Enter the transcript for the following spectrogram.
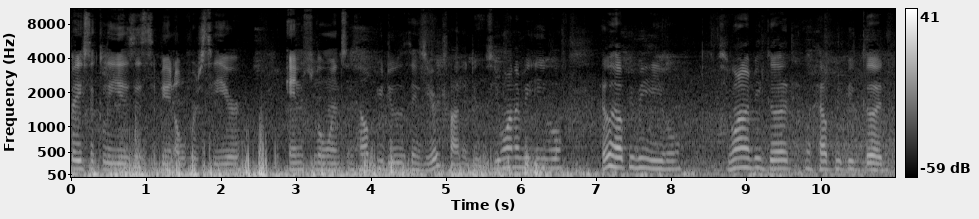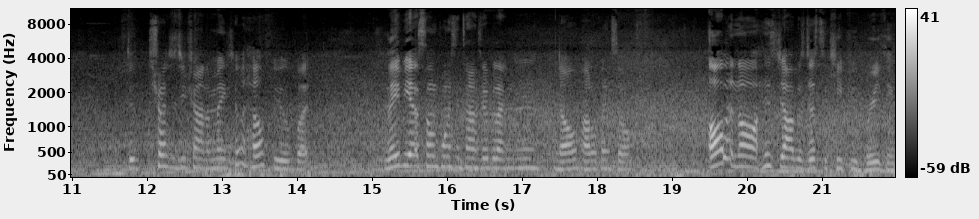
basically is is to be an overseer, influence, and help you do the things you're trying to do. If you want to be evil, he'll help you be evil. If you want to be good, he'll help you be good. The choices you're trying to make, he'll help you, but maybe at some points in time he'll be like, mm, no, I don't think so all in all, his job is just to keep you breathing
